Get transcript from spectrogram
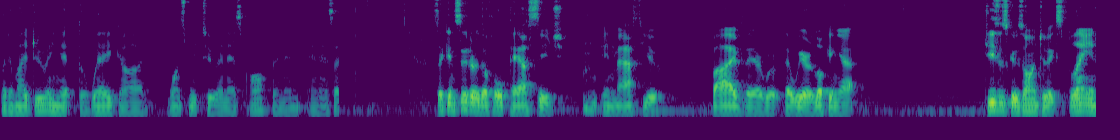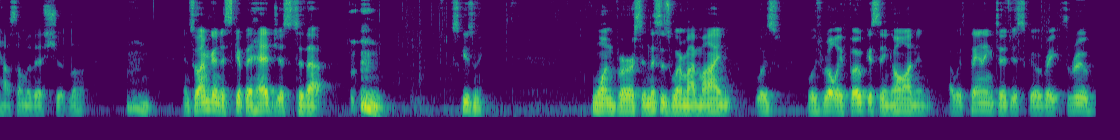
But am I doing it the way God wants me to and as often and, and as I as I consider the whole passage in Matthew 5 there that we are looking at, Jesus goes on to explain how some of this should look. and so I'm going to skip ahead just to that, excuse me, one verse, and this is where my mind was was really focusing on, and I was planning to just go right through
